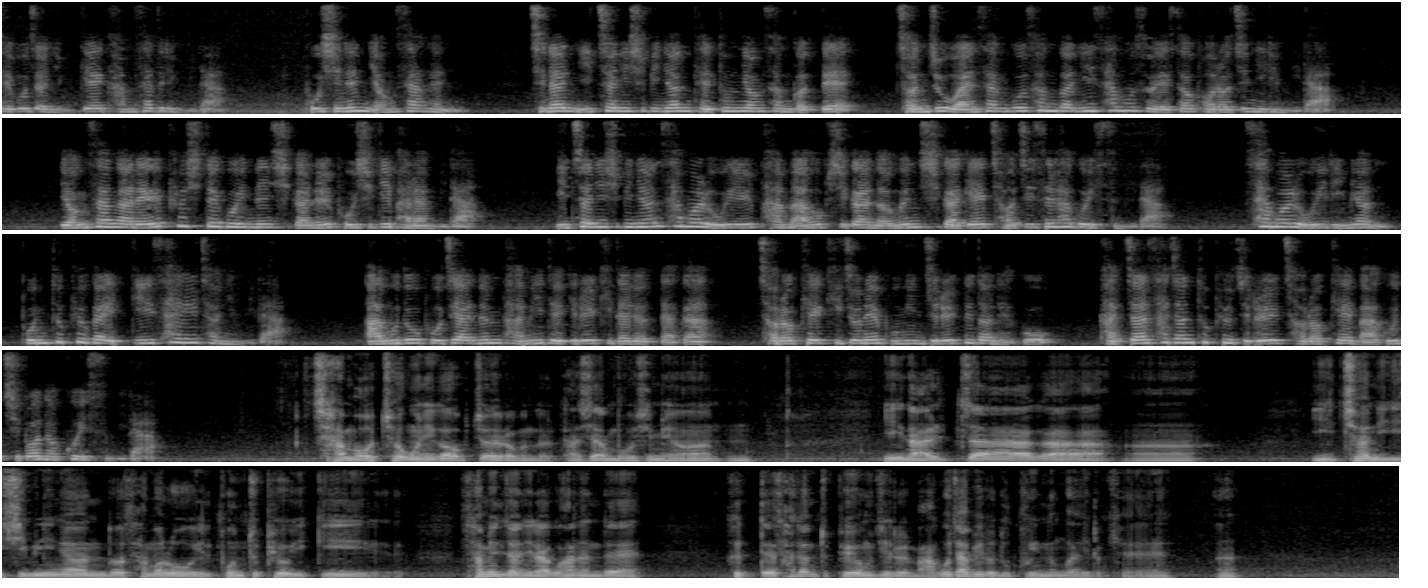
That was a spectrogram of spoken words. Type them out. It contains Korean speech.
제보자님께 감사드립니다. 보시는 영상은 지난 2022년 대통령 선거 때 전주 완산구 선관위 사무소에서 벌어진 일입니다. 영상 아래에 표시되고 있는 시간을 보시기 바랍니다. 2022년 3월 5일 밤 9시가 넘은 시각에 저짓을 하고 있습니다. 3월 5일이면 본투표가 있기 4일 전입니다. 아무도 보지 않는 밤이 되기를 기다렸다가 저렇게 기존의 봉인지를 뜯어내고 가짜 사전 투표지를 저렇게 마구 집어넣고 있습니다. 참 어처구니가 없죠, 여러분들. 다시 한번 보시면 음. 이 날짜가 어, 2022년도 3월 5일 본투표 있기 3일 전이라고 하는데 그때 사전 투표용지를 마구잡이로 넣고 있는 거야 이렇게 어?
